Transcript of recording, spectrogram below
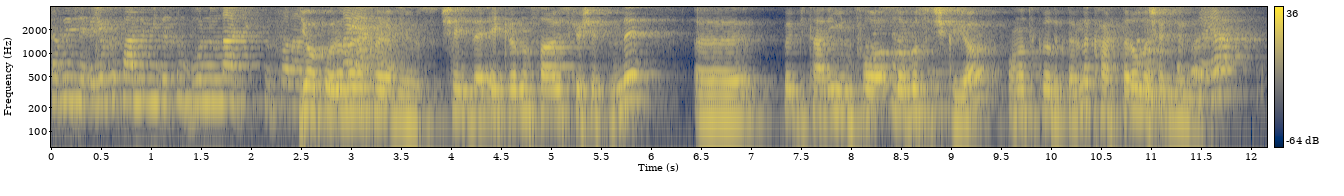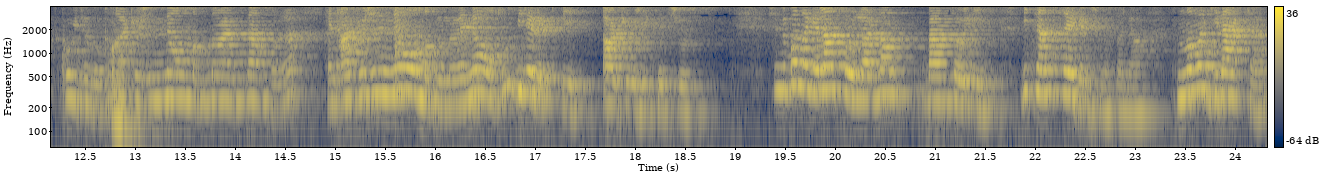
Hazır şeyde yok efendim midasın burnundan çıksın falan. Yok oralara Hayal koyamıyoruz. Şeyde ekranın sağ üst köşesinde e, bir tane info logosu çıkıyor. Ona tıkladıklarında kartlara tamam, ulaşabilirler. Işte buraya koyacağız onu. Tamam. Arkeolojinin ne olmadığını öğrendikten sonra hani arkeolojinin ne olmadığını ve ne olduğunu bilerek bir arkeolojiyi seçiyoruz. Şimdi bana gelen sorulardan ben söyleyeyim. Bir tane şey demiş mesela. Sınava girerken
